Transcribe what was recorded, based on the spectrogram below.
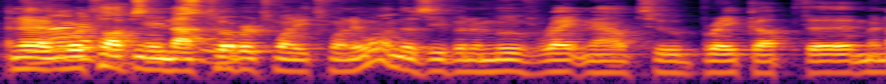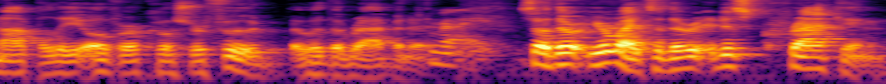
And then we're talking in. October 2021. There's even a move right now to break up the monopoly over kosher food with the rabbinate. Right, So there, you're right. So there, it is cracking.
